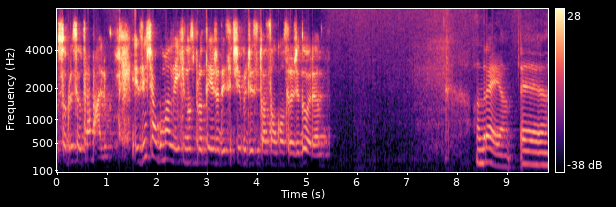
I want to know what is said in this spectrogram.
sobre o seu trabalho. Existe alguma lei que nos proteja desse tipo de situação constrangedora? Andréia, é,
